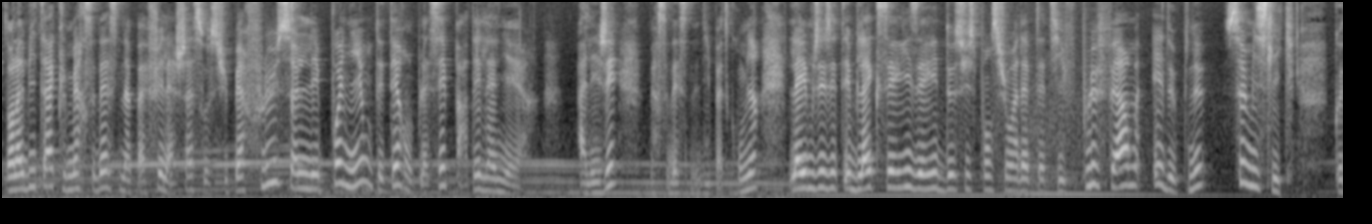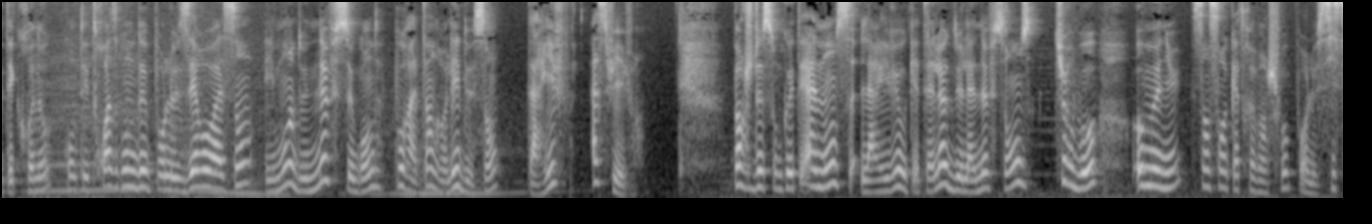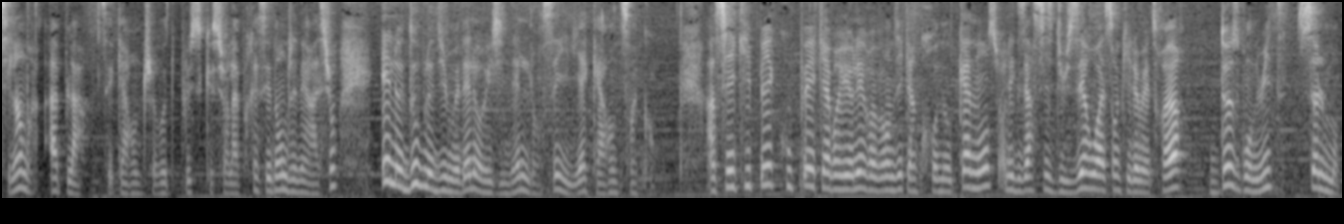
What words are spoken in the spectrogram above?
Dans l'habitacle, Mercedes n'a pas fait la chasse au superflu, seuls les poignées ont été remplacés par des lanières allégé, Mercedes ne dit pas de combien, la MG Black Series hérite de suspensions adaptatives plus fermes et de pneus semi-slick. Côté chrono, comptez 3 secondes 2 pour le 0 à 100 et moins de 9 secondes pour atteindre les 200. Tarif à suivre. Porsche de son côté annonce l'arrivée au catalogue de la 911 Turbo au menu 580 chevaux pour le 6 cylindres à plat. C'est 40 chevaux de plus que sur la précédente génération et le double du modèle originel lancé il y a 45 ans. Ainsi équipé, Coupé et Cabriolet revendiquent un chrono canon sur l'exercice du 0 à 100 km/h, 2 secondes 8 seulement.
